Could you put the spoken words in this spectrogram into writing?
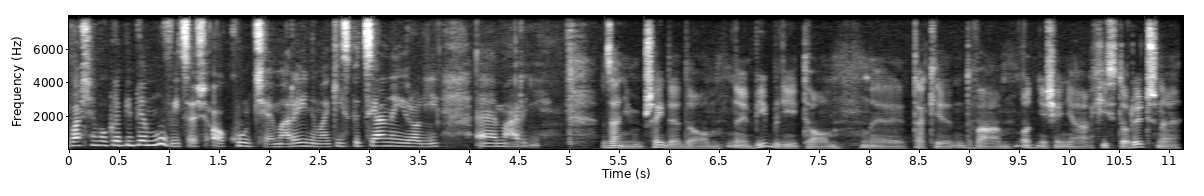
właśnie w ogóle Biblia mówi coś o kulcie maryjnym, o jakiejś specjalnej roli e, Marii? Zanim przejdę do e, Biblii, to e, takie dwa odniesienia historyczne.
